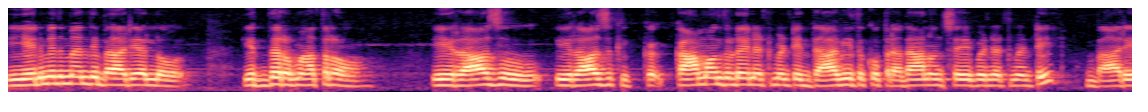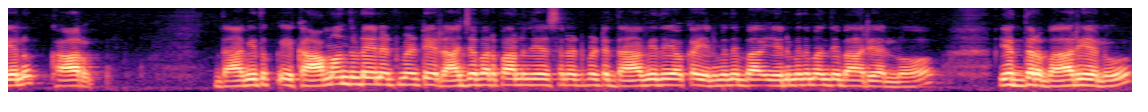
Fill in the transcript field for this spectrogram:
ఈ ఎనిమిది మంది భార్యల్లో ఇద్దరు మాత్రం ఈ రాజు ఈ రాజుకి కామందుడైనటువంటి దావీదుకు ప్రదానం చేయబడినటువంటి భార్యలు కారు. దావీదు ఈ కామందుడైనటువంటి రాజ్య పరిపాలన చేసినటువంటి దావీదు యొక్క ఎనిమిది ఎనిమిది మంది భార్యల్లో ఇద్దరు భార్యలు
